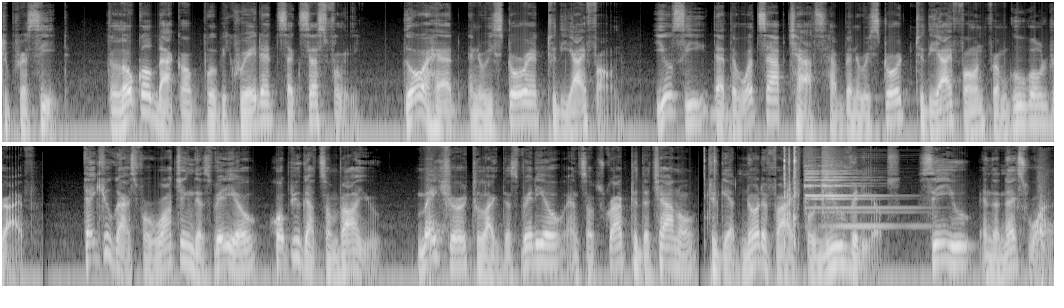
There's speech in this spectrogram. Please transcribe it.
to proceed. The local backup will be created successfully. Go ahead and restore it to the iPhone. You'll see that the WhatsApp chats have been restored to the iPhone from Google Drive. Thank you guys for watching this video. Hope you got some value. Make sure to like this video and subscribe to the channel to get notified for new videos. See you in the next one.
